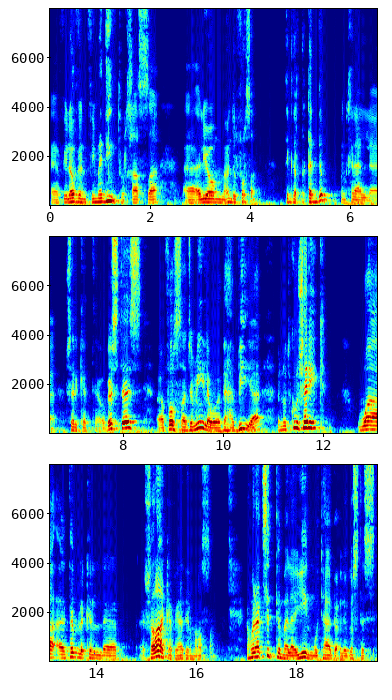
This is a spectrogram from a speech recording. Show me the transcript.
في لوفن في مدينته الخاصة اليوم عنده الفرصة تقدر تقدم من خلال شركة أوغستس فرصة جميلة وذهبية إنه تكون شريك وتملك الشراكه في هذه المنصة. هناك 6 ملايين متابع لأوغستس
